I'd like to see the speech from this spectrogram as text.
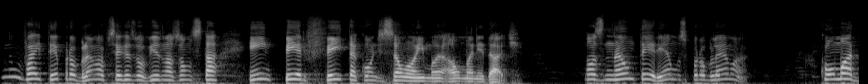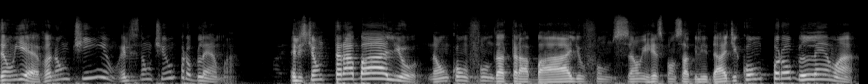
Não vai ter problema para ser resolvido. Nós vamos estar em perfeita condição a humanidade. Nós não teremos problema. Como Adão e Eva não tinham, eles não tinham problema. Eles tinham trabalho. Não confunda trabalho, função e responsabilidade com problema.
